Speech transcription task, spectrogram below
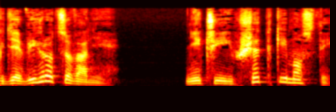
kde vyhrocovanie ničí všetky mosty.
